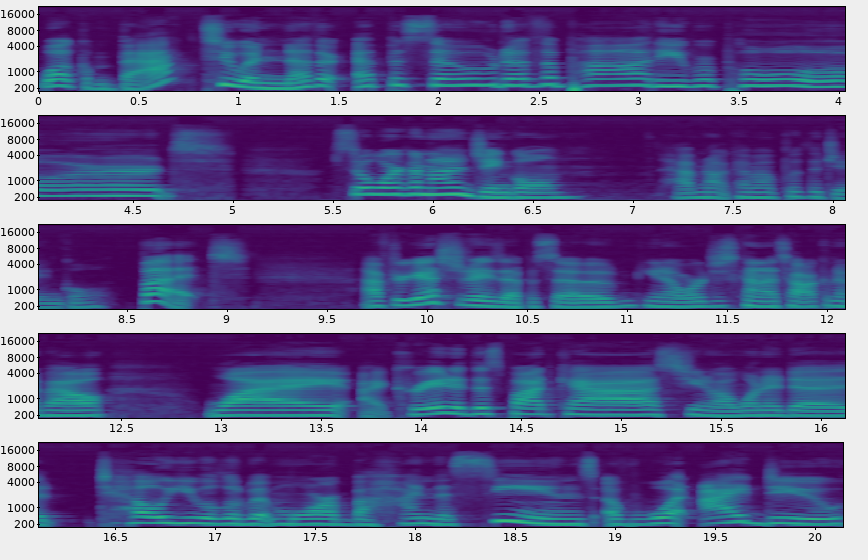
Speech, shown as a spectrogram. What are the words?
Welcome back to another episode of the Poddy Report. Still working on a jingle. Have not come up with a jingle. But after yesterday's episode, you know, we're just kind of talking about why I created this podcast. You know, I wanted to tell you a little bit more behind the scenes of what I do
